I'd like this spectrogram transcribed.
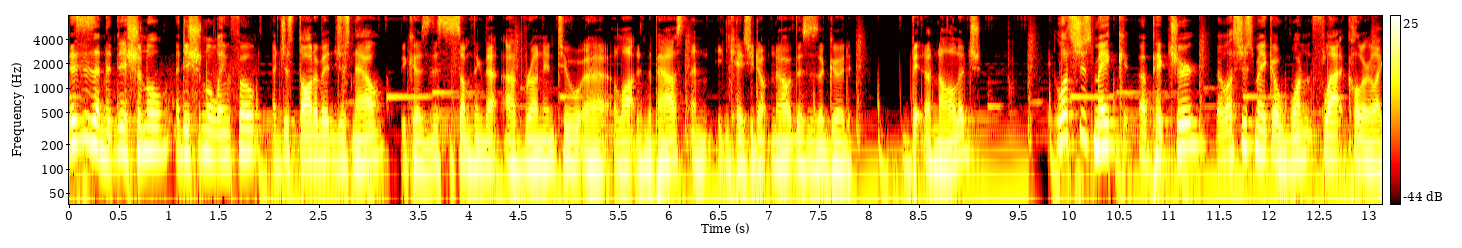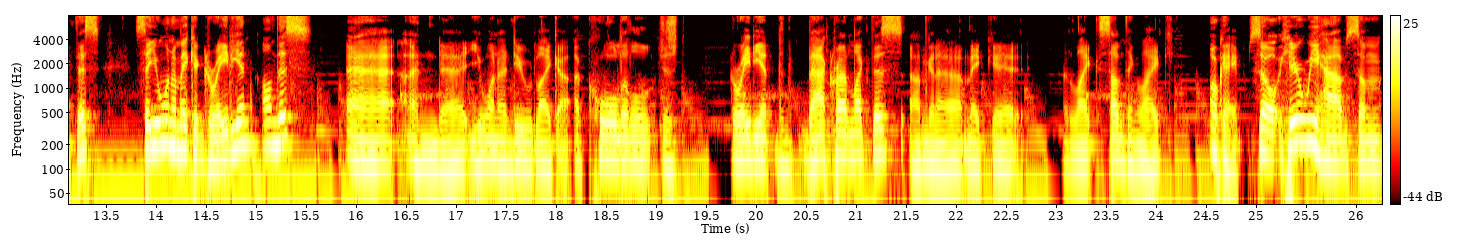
this is an additional additional info. I just thought of it just now because this is something that I've run into uh, a lot in the past and in case you don't know, this is a good bit of knowledge. Let's just make a picture. Let's just make a one flat color like this. Say you want to make a gradient on this uh, and uh, you want to do like a, a, cool little just gradient background like this. I'm gonna make it like something like... Okay, so here we have some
